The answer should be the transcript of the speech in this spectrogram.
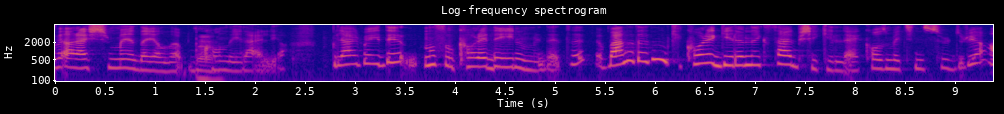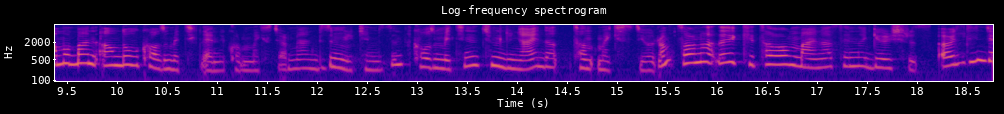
ve araştırmaya dayalı bu Evet. konuda ilerliyor. Bilal Bey de nasıl Kore değil mi dedi. Ben de dedim ki Kore geleneksel bir şekilde kozmetiğini sürdürüyor ama ben Anadolu kozmetiklerini kurmak istiyorum. Yani bizim ülkemizin kozmetiğini tüm dünyaya da tanıtmak istiyorum. Sonra dedi ki tamam Berna seninle görüşürüz. Öyle deyince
